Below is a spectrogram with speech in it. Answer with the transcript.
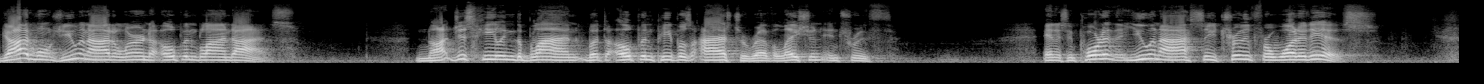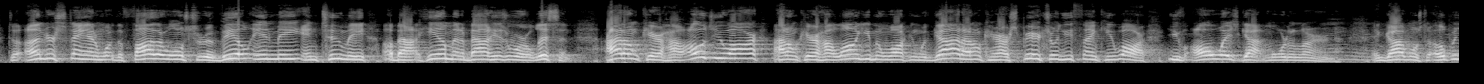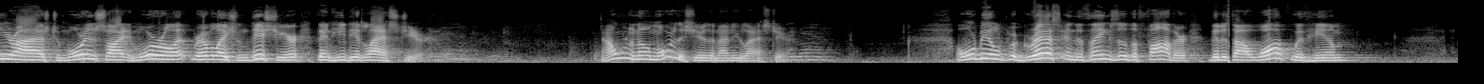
God wants you and I to learn to open blind eyes. Not just healing the blind, but to open people's eyes to revelation and truth. And it's important that you and I see truth for what it is. To understand what the Father wants to reveal in me and to me about Him and about His world. Listen, I don't care how old you are. I don't care how long you've been walking with God. I don't care how spiritual you think you are. You've always got more to learn. Amen. And God wants to open your eyes to more insight and more revelation this year than He did last year. I want to know more this year than I knew last year. Amen. I want to be able to progress in the things of the Father that as I walk with Him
